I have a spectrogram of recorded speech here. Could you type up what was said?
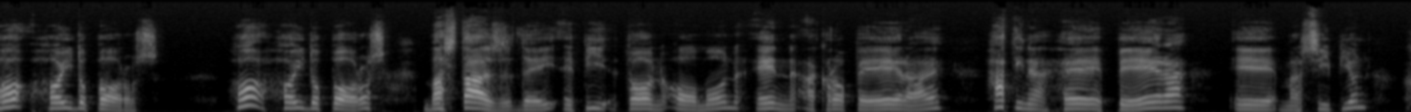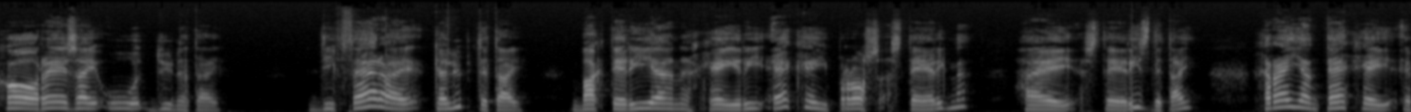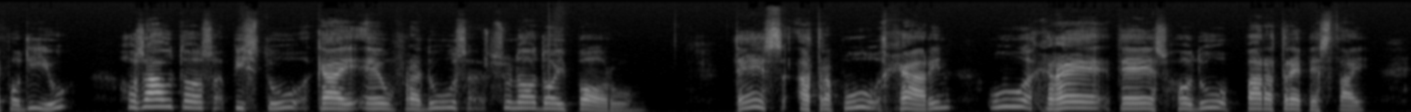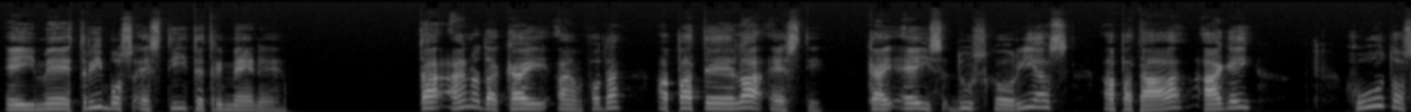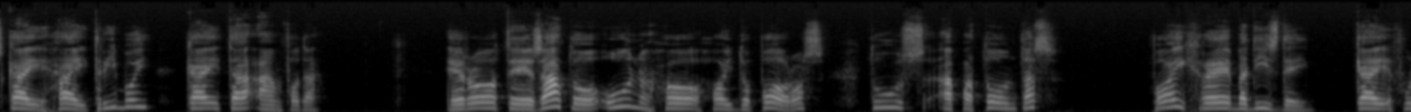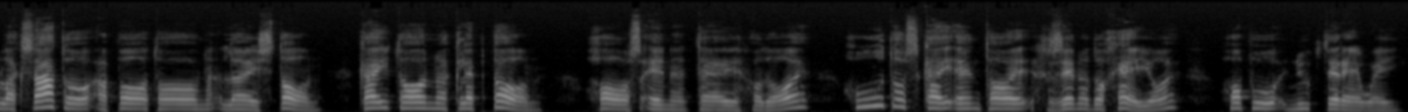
ho hoidoporos. Ho hoidoporos bastas dei epi ton omon en acropeerae hatina he peera e marsipion ho resai u dynatai. Diphtherae calyptetai bacterian heiri echei pros sterigma hei sterisdetai, chreian techei epodiu, hos autos pistu kai eufradus synodoi poru. Tes atrapu charin u chre tes hodou paratrepestai eime tribos esti tetrimene. Ta anoda kai amphoda apatela esti kai eis duschorias apata agei hutos kai hai triboi cae ta amphoda. Erote esato un ho hoidoporos tus apatontas, poi chre badisdei, cae fulaxato apoton laeston, cae ton klepton, hos en tei hodoe, hutos kai en toi xenodocheioe, hopu nucterevei.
